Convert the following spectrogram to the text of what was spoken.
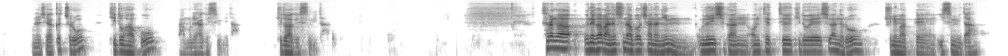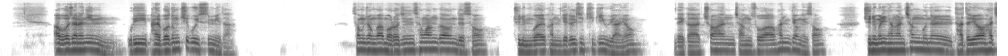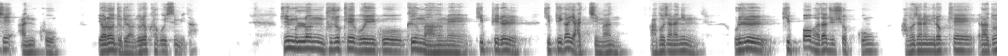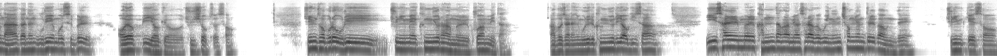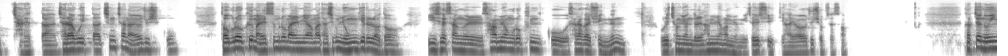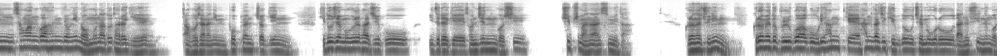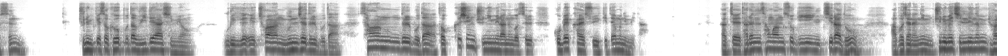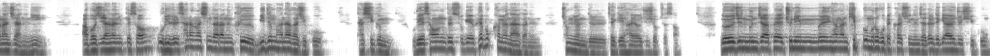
오늘 제가 끝으로 기도하고 마무리하겠습니다. 기도하겠습니다. 사랑과 은혜가 많으신 아버지 하나님, 오늘 이 시간 언택트 기도의 시간으로 주님 앞에 있습니다. 아버지 하나님, 우리 발버둥 치고 있습니다. 성전과 멀어진 상황 가운데서 주님과의 관계를 지키기 위하여 내가 처한 장소와 환경에서 주님을 향한 창문을 닫으려 하지 않고 열어두려 노력하고 있습니다. 주님 물론 부족해 보이고 그 마음의 깊이를 깊이가 얕지만 아버지 하나님 우리를 기뻐 받아 주시옵고 아버지 하나님 이렇게라도 나아가는 우리의 모습을 어여삐 여겨 주시옵소서. 주님 더불어 우리 주님의 극률함을 구합니다. 아버지 하나님 우리를 극률히 여기사 이 삶을 감당하며 살아가고 있는 청년들 가운데 주님께서 잘했다, 잘하고 있다 칭찬하여 주시고 더불어 그 말씀으로 말미암아 다시금 용기를 얻어 이 세상을 사명으로 품고 살아갈 수 있는 우리 청년들 한 명 한 명이 될 수 있게 하여 주시옵소서. 각자 놓인 상황과 환경이 너무나도 다르기에 아버지 하나님 보편적인 기도 제목을 가지고 이들에게 던지는 것이 쉽지만은 않습니다. 그러나 주님, 그럼에도 불구하고 우리 함께 한 가지 기도 제목으로 나눌 수 있는 것은 주님께서 그것보다 위대하시며 우리의 처한 문제들보다 상황들보다 더 크신 주님이라는 것을 고백할 수 있기 때문입니다. 각자의 다른 상황 속일지라도 아버지 하나님 주님의 진리는 변하지 않으니 아버지 하나님께서 우리를 사랑하신다라는 그 믿음 하나 가지고 다시금 우리의 상황들 속에 회복하며 나아가는 청년들 되게 하여 주시옵소서. 놓여진 문제 앞에 주님을 향한 기쁨으로 고백할 수 있는 자들 되게 하여 주시고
